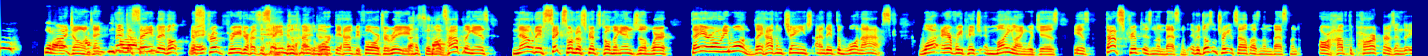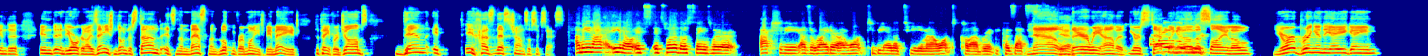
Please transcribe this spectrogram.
hmm, you know i don't I they're the same. they've a script reader has the same amount of work they had before to read. What's happening is now they've 600 scripts coming into them where they are only one. They haven't changed and they've the one ask. What every pitch in my language is is that script is an investment. If it doesn't treat itself as an investment or have the partners in the in the in the, in the organization to understand it's an investment looking for money to be made to pay for jobs, then it it has less chance of success. I mean, I you know, it's it's one of those things where actually as a writer i want to be in a team and i want to collaborate because that's now yeah. there we have it. You're stepping out of the silo. You're bringing the a game.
